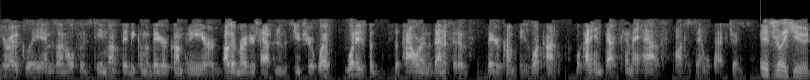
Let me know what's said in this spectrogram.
Theoretically, Amazon Whole Foods team up, they become a bigger company, or other mergers happen in the future. What what is the the power and the benefit of bigger companies? What kind what kind of impact can they have on sustainable packaging? It's really huge.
